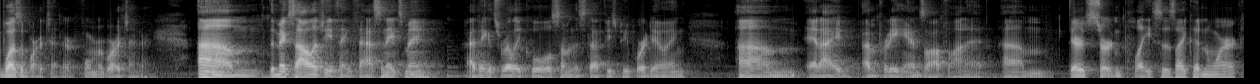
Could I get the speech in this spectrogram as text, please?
Was a bartender, former bartender. Um, the mixology thing fascinates me. I think it's really cool. Some of the stuff these people are doing, um, and I I'm pretty hands off on it. Um, there's certain places I couldn't work.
